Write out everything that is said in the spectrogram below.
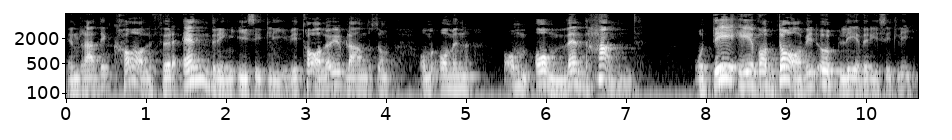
en radikal förändring i sitt liv. Vi talar ju ibland om, om, om en om, omvänd hand. Och det är vad David upplever i sitt liv.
